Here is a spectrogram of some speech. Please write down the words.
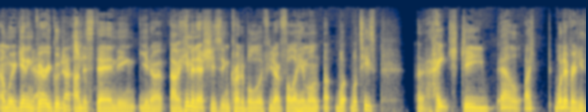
and we're getting Yeah, very good at that's true. understanding. You know, uh, Jimenez is incredible. If you don't follow him on uh, what what's his uh, HGL, I, whatever his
